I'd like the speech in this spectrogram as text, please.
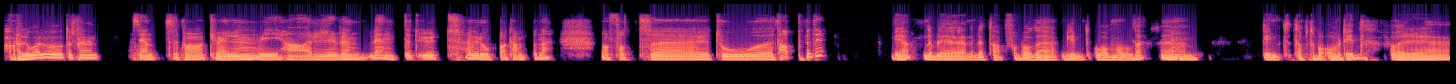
Hallo, hallo, Torstein. Sent på kvelden. Vi har ventet ut europakampene og fått uh, to tap, Petter. Ja, det ble, det ble, tap for både Glimt og Molde. Mm. Glimt tapte på overtid for uh,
